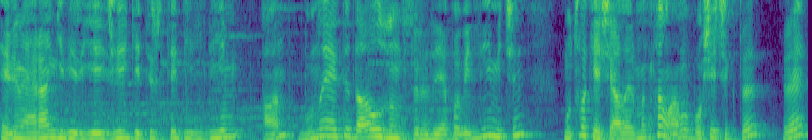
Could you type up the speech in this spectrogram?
evime herhangi bir yiyeceği getirtebildiğim an bunu evde daha uzun sürede yapabildiğim için mutfak eşyalarımın tamamı boşa çıktı ve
